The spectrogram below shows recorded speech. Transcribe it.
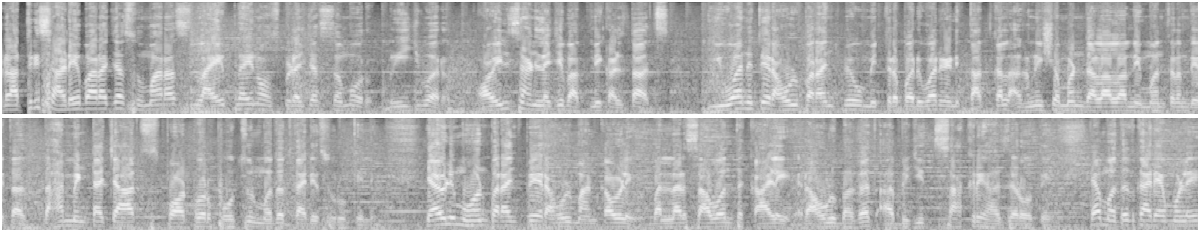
रात्री साडेबाराच्या सुमारास लाईफलाईन हॉस्पिटलच्या समोर ब्रिजवर ऑइल सांडल्याची बातमी कळताच युवा नेते राहुल परांजपे व मित्रपरिवार यांनी तात्काळ अग्निशमन दलाला निमंत्रण देतात दहा मिनिटाच्या आत स्पॉटवर पोहोचून मदत कार्य सुरू केले. यावेळी मोहन परांजपे राहुल मानकावळे बल्लार सावंत काळे राहुल भगत अभिजित साखरे हजर होते. या मदत कार्यामुळे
